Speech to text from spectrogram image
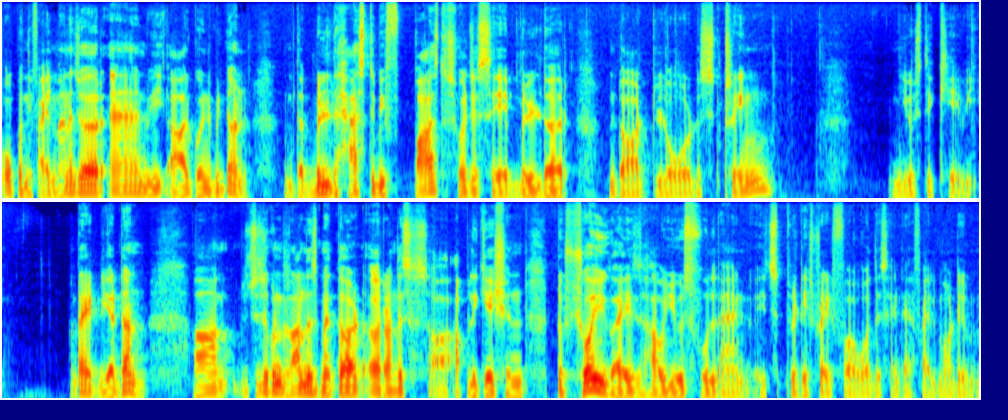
open the file manager and we are going to be done. The build has to be passed. So i'll just say builder dot load string use the kv all right we are done. Um, so just going to run this method uh, run this uh, application to show you guys how useful and it's pretty straightforward this entire file module.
